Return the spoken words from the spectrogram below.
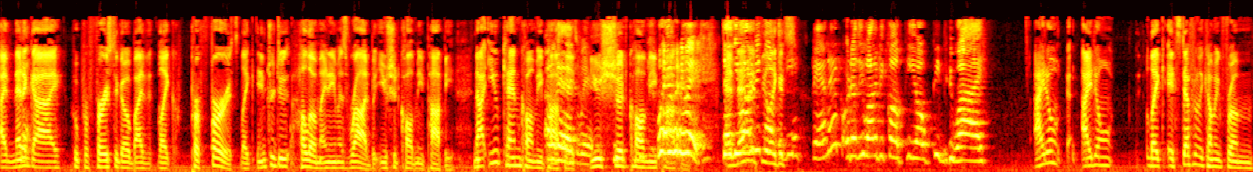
I met Yeah. a guy who prefers to go by the, like prefers like introduce. Hello, my name is Rod, but you should call me Poppy. Not you can call me Poppy. Okay, that's weird. You should call me Wait, Poppy. wait, wait. Does And he want to be called like it's- Hispanic or does he want to be called P O P P Y? I don't. I don't like. It's definitely coming from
